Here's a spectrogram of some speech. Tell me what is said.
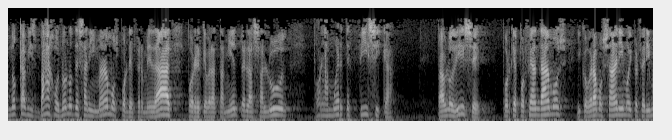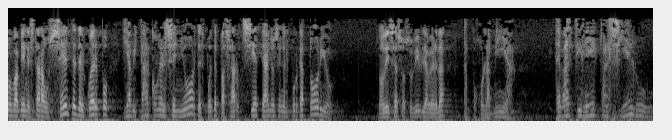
no cabizbajos, no nos desanimamos por la enfermedad, por el quebrantamiento de la salud, por la muerte física. Pablo dice, porque por fe andamos y cobramos ánimo y preferimos más bien estar ausentes del cuerpo y habitar con el Señor después de pasar siete años en el purgatorio. No dice eso su Biblia, ¿verdad? Tampoco la mía. Te vas directo al cielo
